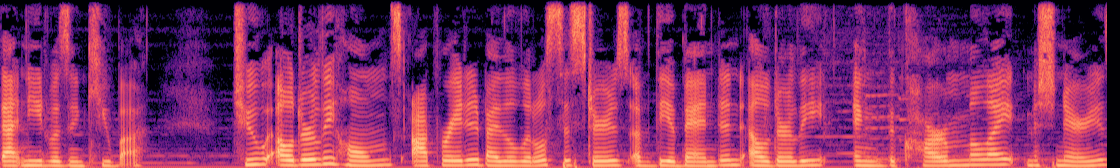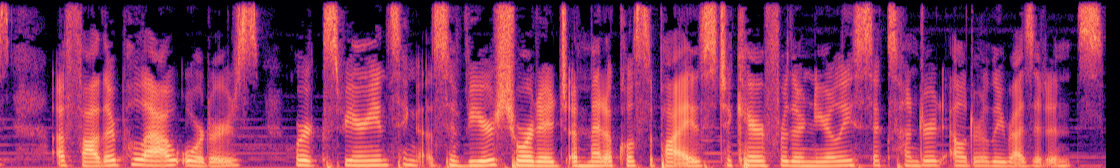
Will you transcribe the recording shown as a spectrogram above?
that need was in Cuba two elderly homes operated by the Little Sisters of the Abandoned Elderly and the Carmelite Missionaries of Father Palau orders were experiencing a severe shortage of medical supplies to care for their nearly 600 elderly residents.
